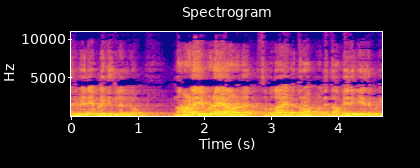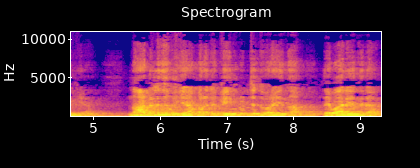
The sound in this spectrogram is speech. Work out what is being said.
തിരുമേനിയെ വിളിക്കുന്നില്ലല്ലോ നാളെ എവിടെയാണ് സമുദായ മിത്ര മിത്രാപോലിത്ത് അമേരിക്കയിൽ നിന്ന് വിളിക്കുക? നാട്ടിൽ നിന്ന് വിളിക്കുക. ഞാൻ പറഞ്ഞു ബ്രിഡ്ജ് എന്ന് പറയുന്ന ദേവാലയത്തിലാണ്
